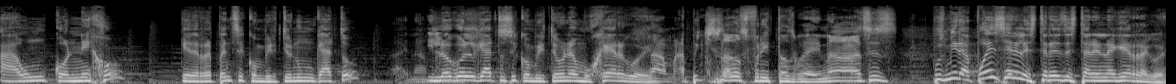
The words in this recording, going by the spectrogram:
a un conejo que de repente se convirtió en un gato no, y luego el gato se convirtió en una mujer, güey. No, ma, pinches lados fritos, güey. No, ese es. Pues mira, puede ser el estrés de estar en la guerra, güey.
